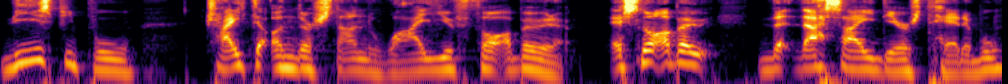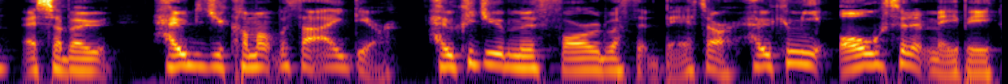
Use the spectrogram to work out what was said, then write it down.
these people try to understand why you've thought about it. It's not about that this idea is terrible. It's about how did you come up with that idea? How could you move forward with it better? How can we alter it maybe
